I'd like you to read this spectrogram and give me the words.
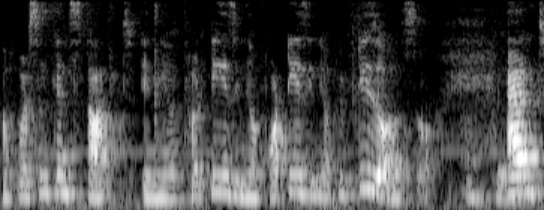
a person can start in your 30s, in your 40s, in your 50s also. Okay. And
